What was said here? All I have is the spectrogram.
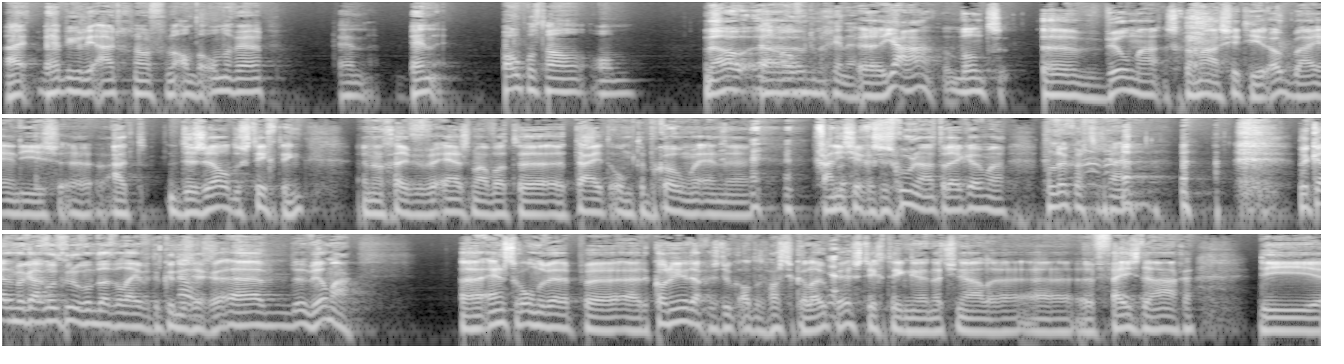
Maar we hebben jullie uitgenodigd voor een ander onderwerp. En Ben popelt al om nou, daarover te beginnen. ja, want uh, Wilma Schrama zit hier ook bij en die is uh, uit dezelfde stichting. En dan geven we eerst maar wat uh, tijd om te bekomen. En ik ga niet zeggen zijn schoenen aantrekken, maar... Gelukkig te zijn. we kennen elkaar goed genoeg om dat wel even te kunnen oh. zeggen. Wilma, ernstig onderwerp. de Koninginnedag is natuurlijk altijd hartstikke leuk. Ja. Hè? Stichting Nationale Feestdagen. Die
